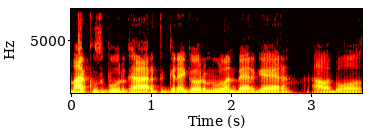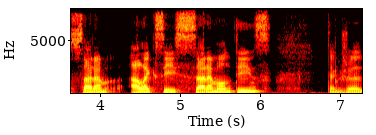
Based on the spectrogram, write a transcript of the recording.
Markus Burghardt, Gregor Mullenberger, alebo Saram, Alexis Saramontins, takže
